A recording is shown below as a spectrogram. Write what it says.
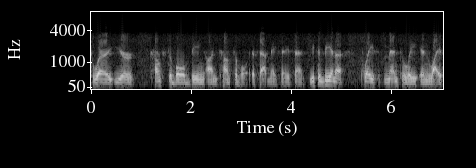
to where you're comfortable being uncomfortable, if that makes any sense. You can be in a place mentally in life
